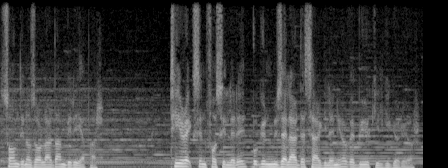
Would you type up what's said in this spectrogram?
son dinozorlardan biri yapar. T-Rex'in fosilleri bugün müzelerde sergileniyor ve büyük ilgi görüyor.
